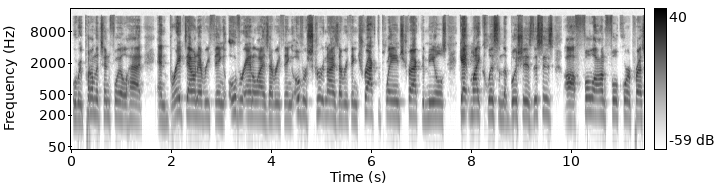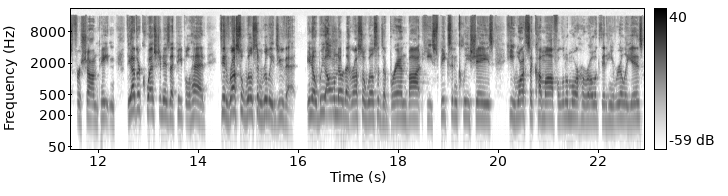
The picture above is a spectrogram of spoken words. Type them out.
where we put on the tinfoil hat and break down everything, overanalyze everything, over scrutinize everything, track the planes, track the meals, get Mike Klis in the bushes. This is uh, full on, full court press for Sean Payton. The other question is that people had did Russell Wilson really do that? You know, we all know that Russell Wilson's a brand bot. He speaks in cliches. He wants to come off a little more heroic than he really is.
